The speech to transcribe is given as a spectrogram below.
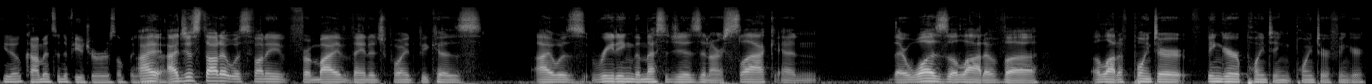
you know comments in the future or something like I, that. I just thought it was funny from my vantage point because I was reading the messages in our Slack and there was a lot of uh, a lot of pointer finger pointing pointer finger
